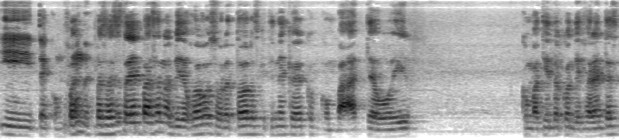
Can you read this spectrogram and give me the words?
y te confunde. Pues, pues a veces también pasan los videojuegos, sobre todo los que tienen que ver con combate o ir combatiendo con diferentes.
